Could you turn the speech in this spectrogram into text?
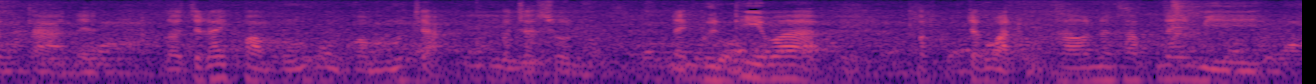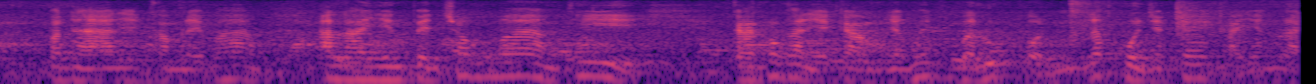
ต่างๆเนี่ยเราจะได้ความรู้องค์ความรู้จากประชาชน ในพื้นที่ว่าจังหวัดของเขานะครับได้มีปัญหาอาชญากรรมอะไรบ้าง อะไรยังเป็นช่องว่างที่ การป้องกันอาชญากรรมยังไม่บรรลุผลและควรจะแก้ไขอย่างไร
